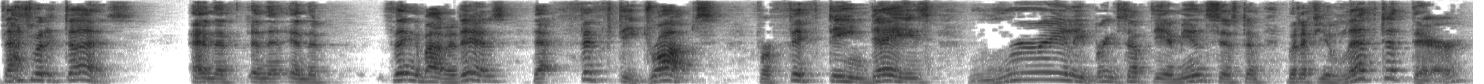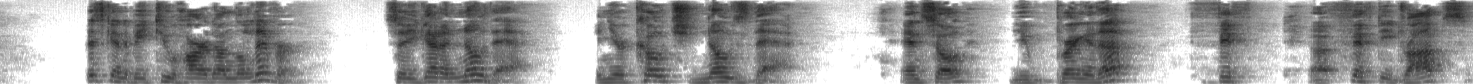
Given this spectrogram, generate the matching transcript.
that's what it does, and the and the and the thing about it is that 50 drops for 15 days really brings up the immune system. But if you left it there, it's going to be too hard on the liver. So you got to know that. And your coach knows that. And so you bring it up 50, uh, 50 drops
